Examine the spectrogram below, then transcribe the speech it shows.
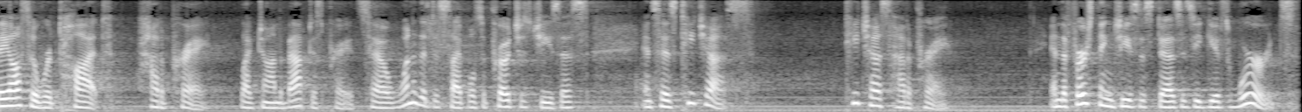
they also were taught how to pray, like John the Baptist prayed. So, one of the disciples approaches Jesus and says, Teach us. Teach us how to pray. And the first thing Jesus does is he gives words.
